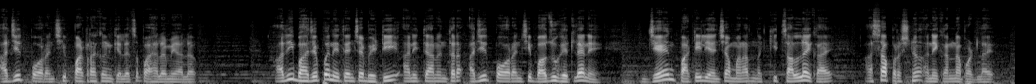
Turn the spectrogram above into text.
अजित पवारांची पाठराखण केल्याचं पाहायला मिळालं. आधी भाजप नेत्यांच्या भेटी आणि त्यानंतर अजित पवारांची बाजू घेतल्याने जयंत पाटील यांच्या मनात नक्की चाललंय काय असा प्रश्न अनेकांना पडला आहे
